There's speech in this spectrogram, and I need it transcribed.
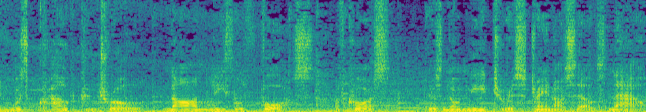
was crowd control, non-lethal force. Of course, there's no need to restrain ourselves now.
